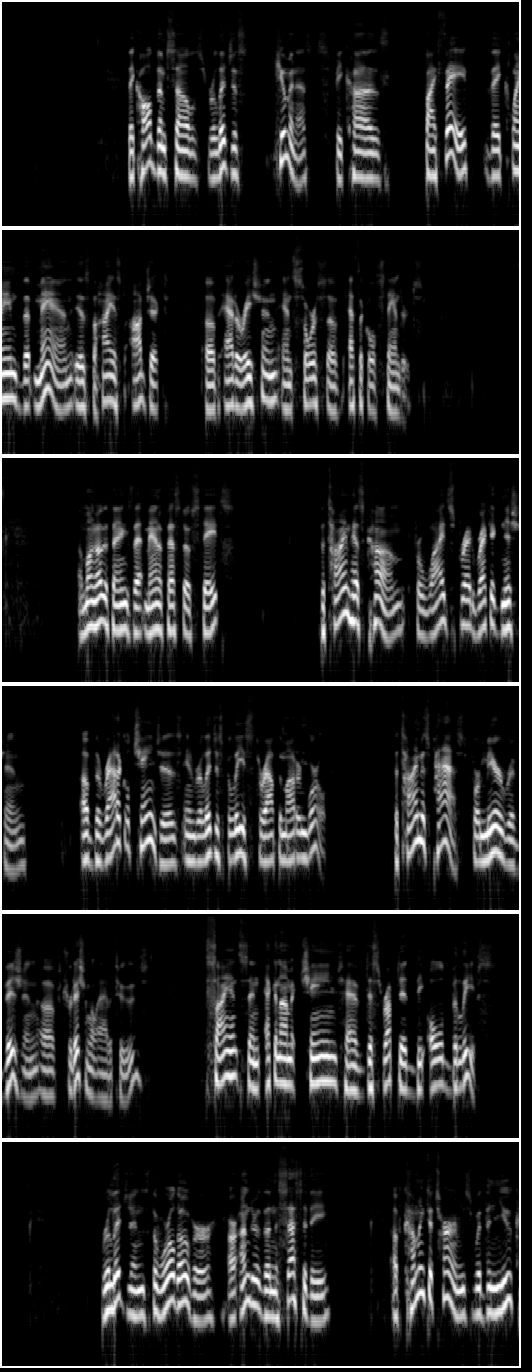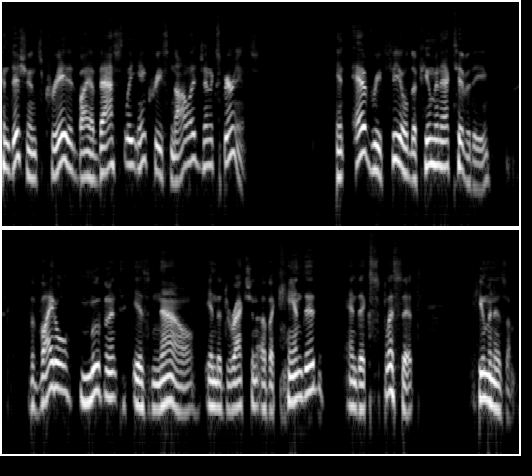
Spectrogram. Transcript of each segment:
They called themselves religious humanists because by faith they claimed that man is the highest object of adoration and source of ethical standards. Among other things, that manifesto states the time has come for widespread recognition of the radical changes in religious beliefs throughout the modern world. The time is past for mere revision of traditional attitudes. Science and economic change have disrupted the old beliefs. Religions the world over are under the necessity of coming to terms with the new conditions created by a vastly increased knowledge and experience. In every field of human activity, the vital movement is now in the direction of a candid and explicit humanism.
